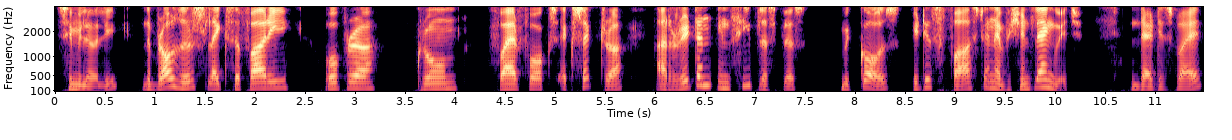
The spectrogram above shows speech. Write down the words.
Similarly, the browsers like Safari, Opera, Chrome, Firefox, etc. are written in C++ because it is fast and efficient language. That is why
